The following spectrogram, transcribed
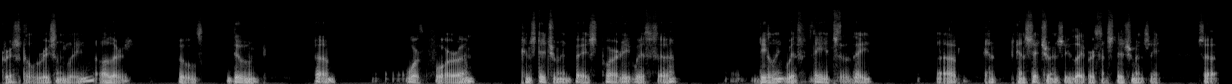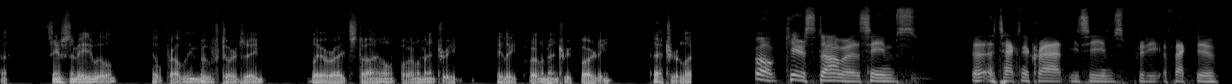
Driscoll recently, others who do um, work for a constituent-based party with uh, dealing with needs of the uh, constituency, labor constituency. So it seems to me we'll, he'll probably move towards a Blairite-style parliamentary, elite parliamentary party, Thatcher-like. Well, Keir Starmer seems a technocrat. He seems pretty effective.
